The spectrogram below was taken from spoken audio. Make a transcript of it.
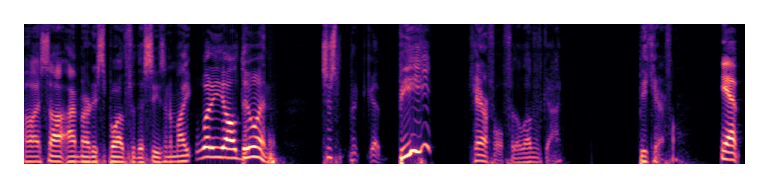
"Oh, I saw. I'm already spoiled for this season." I'm like, "What are y'all doing? Just uh, be careful, for the love of God. Be careful." Yep.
